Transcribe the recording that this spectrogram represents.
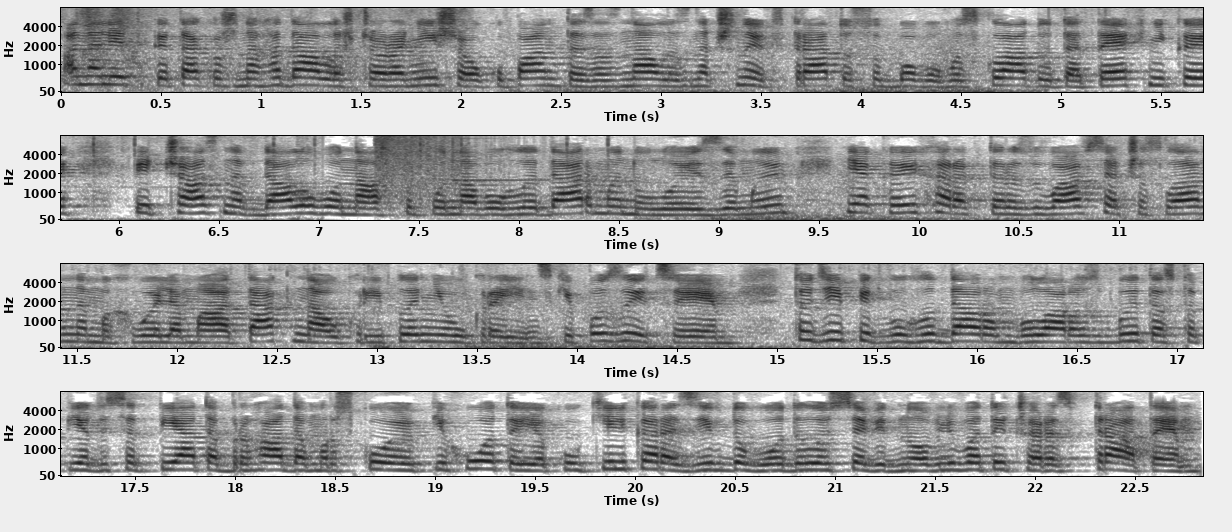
Аналітики також нагадали, що раніше окупанти зазнали значних втрат особового складу та техніки під час невдалого наступу на вугледар минулої зими, який характеризувався численними хвилями атак на укріплені українські позиції. Тоді під вугледаром була розбита 155-та бригада морської піхоти, яку кілька разів доводилося відновлювати через втрати.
